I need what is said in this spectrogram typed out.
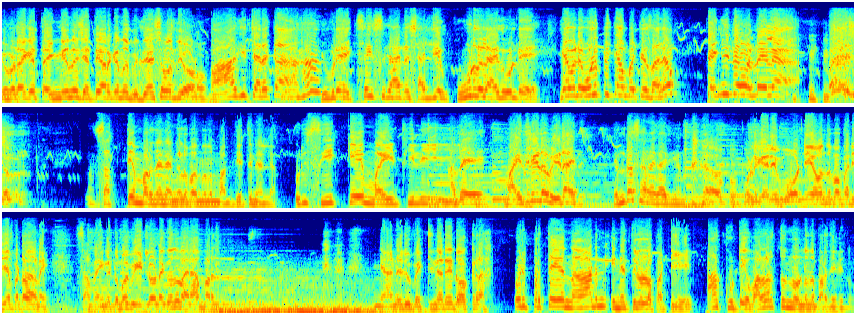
ഇവിടെയൊക്കെ തെങ്ങിന്ന് ചെത്തി ഇറക്കുന്ന വിദേശ മദ്യമാണോ? ബാഗി ചരക്ക. ഇവിടെ എക്സൈസുകാരുടെ ശല്യം കൂടുതലായതുകൊണ്ട് അവനെ ഒളിപ്പിക്കാൻ പറ്റിയ സ്ഥലം തെങ്ങിന്റെ വണ്ടയില സത്യം പറഞ്ഞാൽ ഞങ്ങൾ വന്നത് മദ്യത്തിനല്ല. ഒരു സി കെ മൈഥിലി. അതെ മൈഥിലിയുടെ വീടായത്. എന്താ സാറേ കാര്യം? പുള്ളിക്കാരി വോട്ട് ചെയ്യാൻ വന്നപ്പോ പരിചയപ്പെട്ടതാണ്. സമയം കിട്ടുമ്പോ വീട്ടിലോട്ടൊക്കെ ഒന്ന് വരാൻ പറഞ്ഞു. ഞാനൊരു വെറ്റിനറി ഡോക്ടറാ. ഒരു പ്രത്യേക നാടൻ ഇനത്തിലുള്ള പട്ടിയെ ആ കുട്ടിയെ വളർത്തുന്നുണ്ടെന്ന് പറഞ്ഞിരുന്നു.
